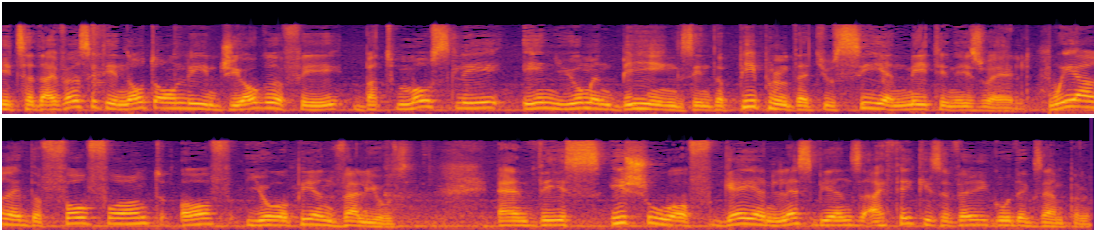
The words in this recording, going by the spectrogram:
It's a diversity not only in geography, but mostly in human beings, in the people that you see and meet in Israel. We are at the forefront of European values. And this issue of gay and lesbians, I think, is a very good example.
